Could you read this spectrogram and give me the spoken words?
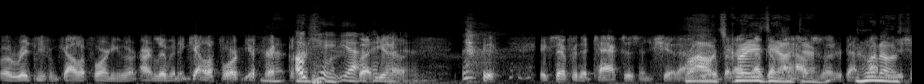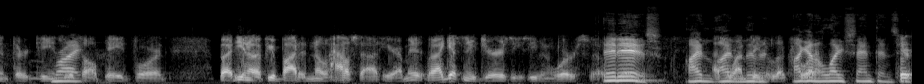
are originally from California who aren't living in California. frankly. That's Okay, fine. yeah, But, you know. know, Except for the taxes and shit out Wow, there. it's but I, I've crazy got my out house there. under that Who knows? Proposition 13, so Right. it's all paid for. And, but you know, if you bought a no house out here, I mean, well, I guess New Jersey is even worse. So It is. I, I live it. look I got a life sentence. Tim,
